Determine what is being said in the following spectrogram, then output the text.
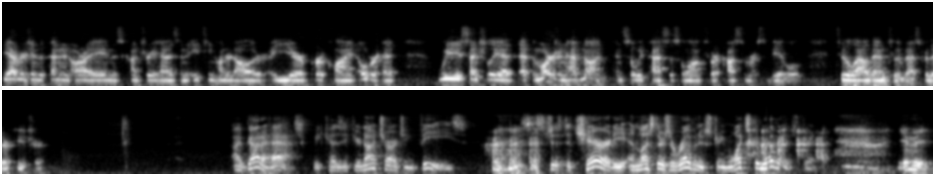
the average independent RIA in this country has an $1,800 a year per client overhead we essentially at, at the margin have none. And so we pass this along to our customers to be able to allow them to invest for their future. I've got to ask because if you're not charging fees, this is just a charity unless there's a revenue stream. What's the revenue stream? In the,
